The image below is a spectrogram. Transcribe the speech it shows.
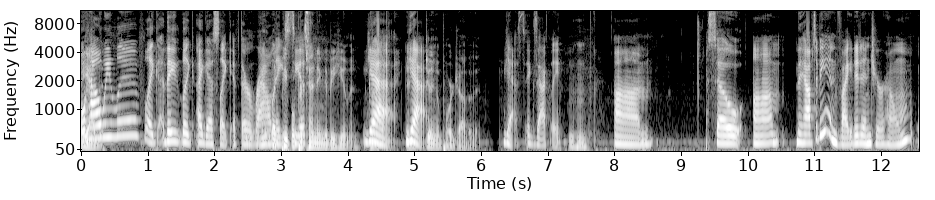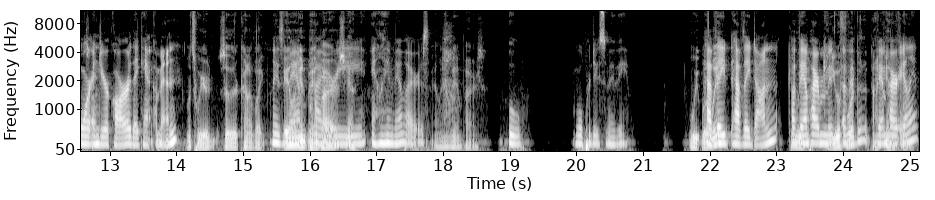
know yeah, how we live. Like they like I guess like if they're around, like they people see us. pretending to be human. Yeah, yeah. Doing a poor job of it. Yes, exactly. Mm-hmm. Um, so um, they have to be invited into your home or into your car. or They can't come in. What's weird? So they're kind of like These alien vampires. Yeah. alien vampires. Alien vampires. Ooh, we'll produce a movie. We, will have we? they have they done Can a we- vampire can movie? you afford that? I vampire alien?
